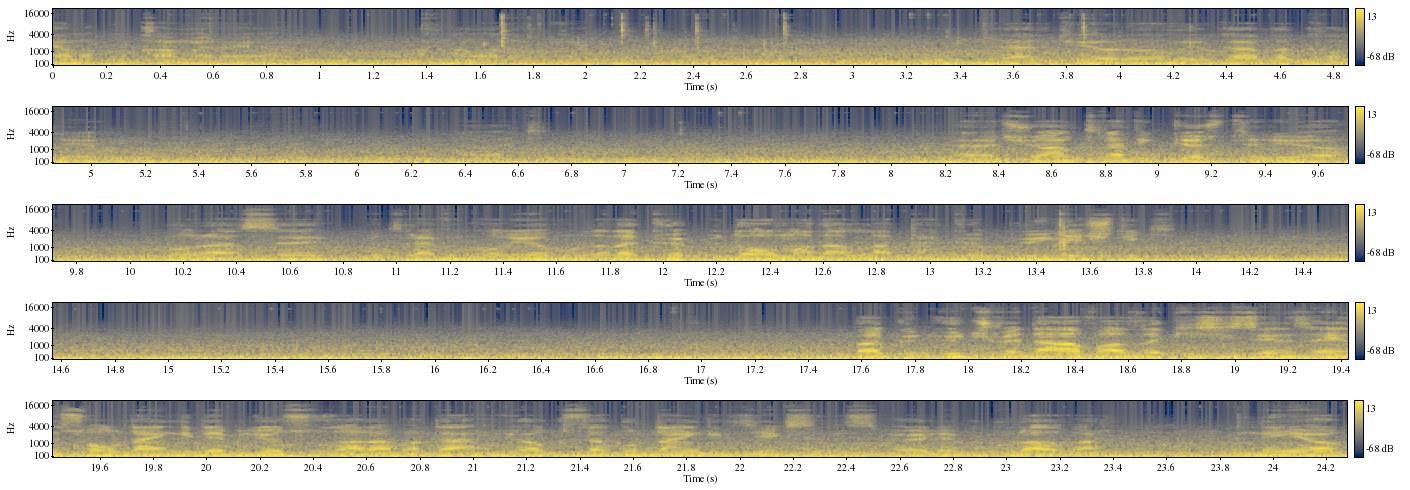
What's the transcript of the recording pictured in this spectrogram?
Yamuk mu kamera ya? Anlamadım ki. Düzeltiyorum yukarıda kalıyor. Evet. Evet şu an trafik gösteriyor. Burası bir trafik oluyor burada da köprü de olmadı Allah'tan. Köprüyü geçtik. Bakın 3 ve daha fazla kişiyseniz en soldan gidebiliyorsunuz arabada. Yoksa buradan gideceksiniz. Öyle bir kural var. New York,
